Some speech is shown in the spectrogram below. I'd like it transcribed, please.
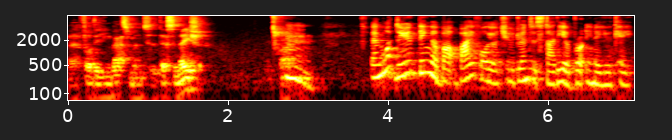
uh, for the investment destination. Right? Mm. And what do you think about buy for your children to study abroad in the UK?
